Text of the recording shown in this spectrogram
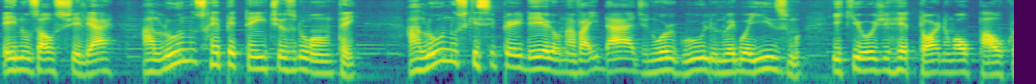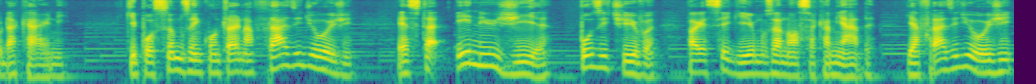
em nos auxiliar alunos repetentes do ontem, alunos que se perderam na vaidade, no orgulho, no egoísmo e que hoje retornam ao palco da carne. Que possamos encontrar na frase de hoje esta energia positiva para seguirmos a nossa caminhada. E a frase de hoje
